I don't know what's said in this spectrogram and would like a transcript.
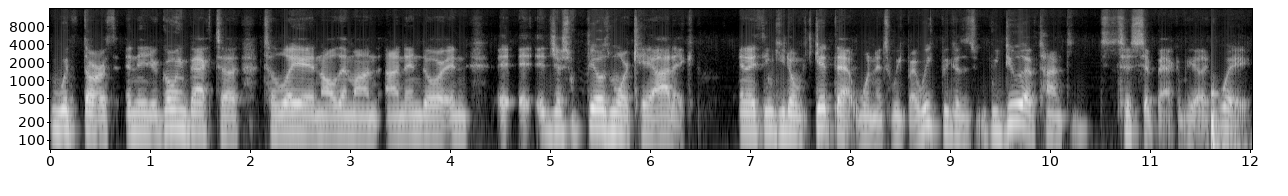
with Darth, and then you're going back to to Leia and all them on on Endor, and it, it just feels more chaotic. And I think you don't get that when it's week by week because we do have time to, to sit back and be like, wait,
